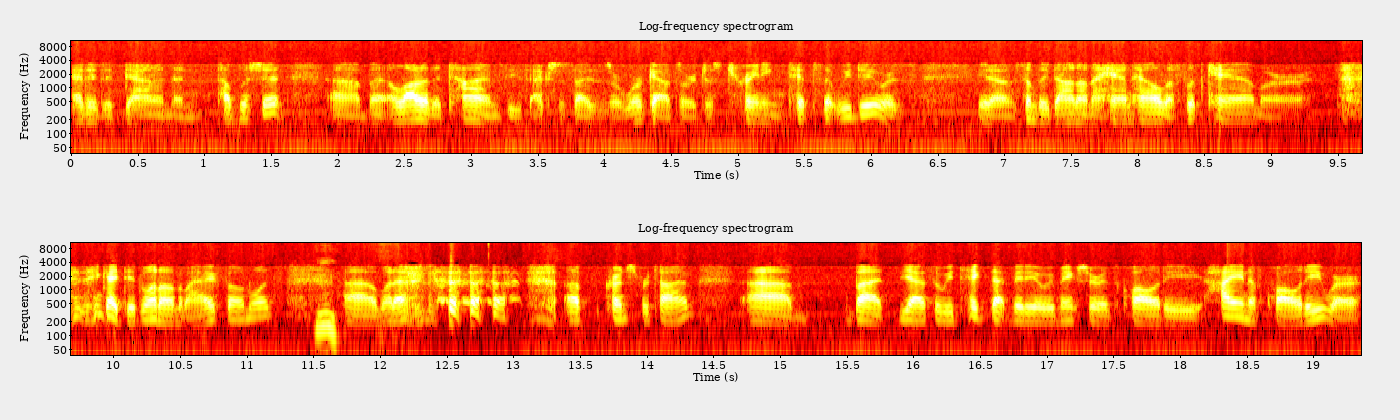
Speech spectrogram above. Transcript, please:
edit it down, and then publish it. Uh, but a lot of the times, these exercises or workouts are just training tips that we do, or you know, something done on a handheld, a flip cam, or I think I did one on my iPhone once uh, when I was up crunched for time. Um, but yeah, so we take that video, we make sure it's quality, high enough quality where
